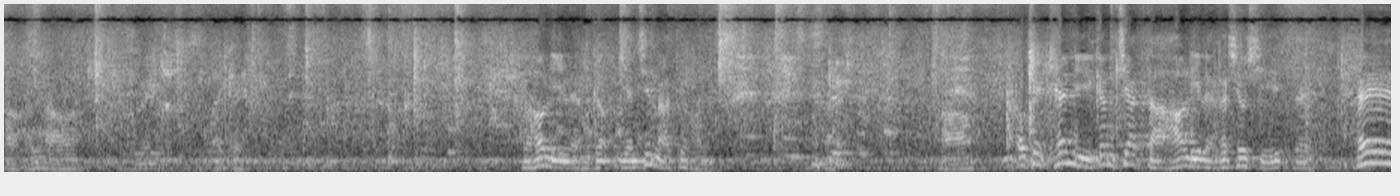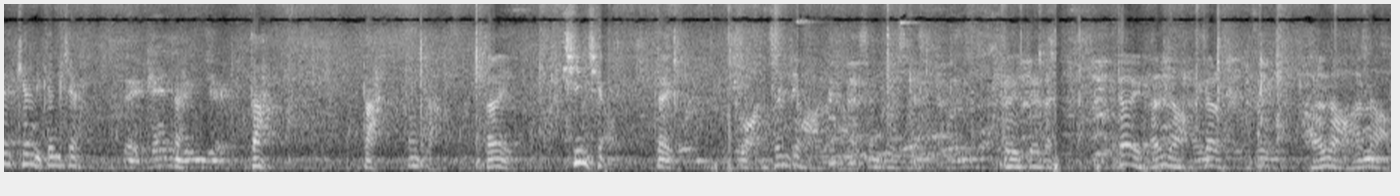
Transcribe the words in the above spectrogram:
好，很好啊。OK。然后你两个眼镜拿掉好了。好，OK，Kenny 跟 Jack 打，好，你两个休息。对，哎，Kenny 跟 Jack。对，Kenny 跟 Jack。打，打，都打。对，轻巧，对，暖身就好了，暖身就行。对对对，对，很好，再来，很好很好。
